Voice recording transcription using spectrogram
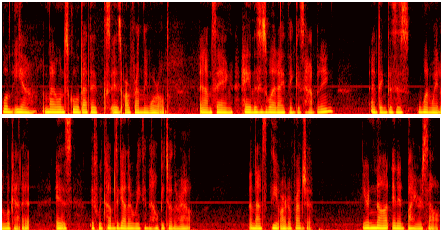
Well, yeah, my own school of ethics is our friendly world. And I'm saying, hey, this is what I think is happening. I think this is one way to look at it is if we come together, we can help each other out. And that's the art of friendship. You're not in it by yourself.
